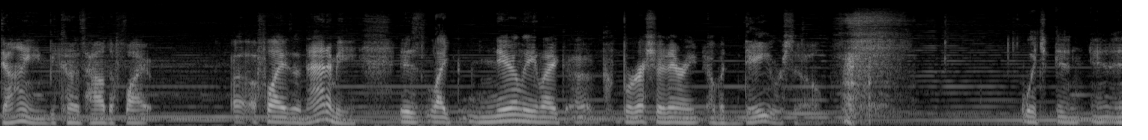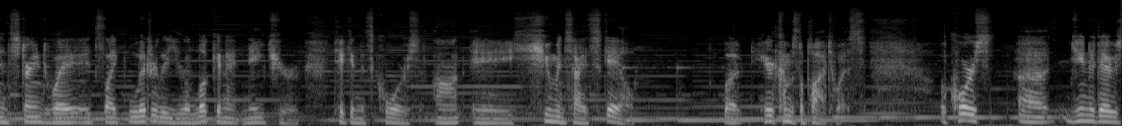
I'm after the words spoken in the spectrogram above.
dying because how the fly, uh, a fly's anatomy, is like nearly like a progressionary of a day or so. Which, in, in, in a strange way, it's like literally you're looking at nature taking its course on a human-sized scale. But here comes the plot twist. Of course, uh, Geena Davis'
